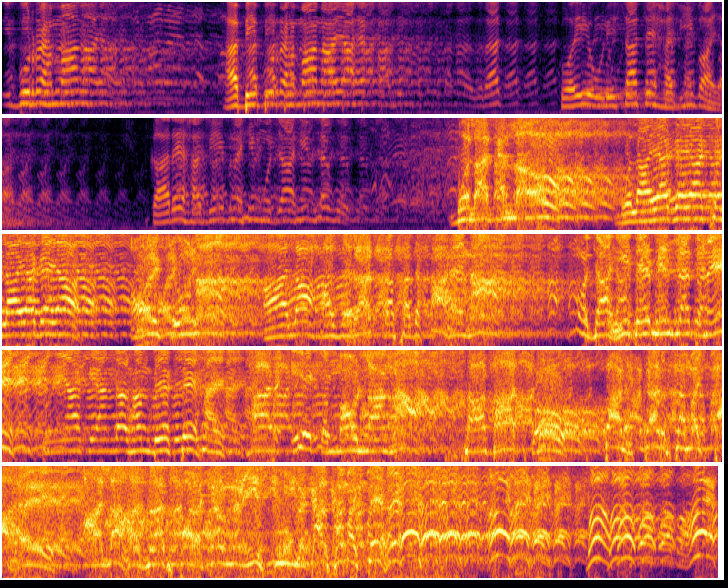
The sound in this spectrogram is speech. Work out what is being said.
हबीबुर रहमान आया हबीबुर रहमान आया है। हज़रत कोई उड़ीसा से हबीब आया है। करे हबीब नहीं मुजाहिद है वो। बोला कर लाओ। बुलाया गया खिलाया गया। और क्यों ना? आला हज़रत का सदका है ना? मुजाहिद मिलत में। दुनिया के अंदर हम देखते हैं हर एक मौलाना सादात को पढ़कर समझता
